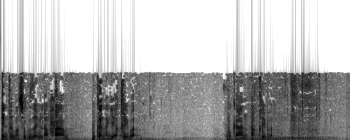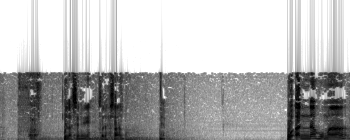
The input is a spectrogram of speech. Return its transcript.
Ini termasuk zawil arham, bukan lagi akriba. Bukan akriba. Jelas ini, Ustaz Hasan? Ya. Wa annahuma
